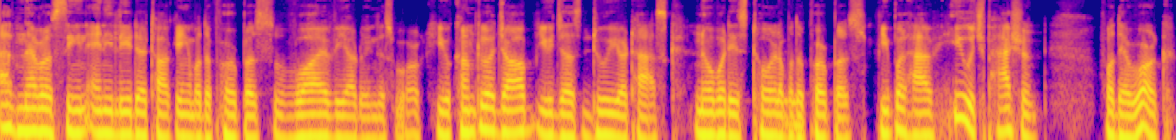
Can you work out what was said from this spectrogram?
I've never seen any leader talking about the purpose why we are doing this work. You come to a job, you just do your task. Nobody is told about the purpose. People have huge passion for their work,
